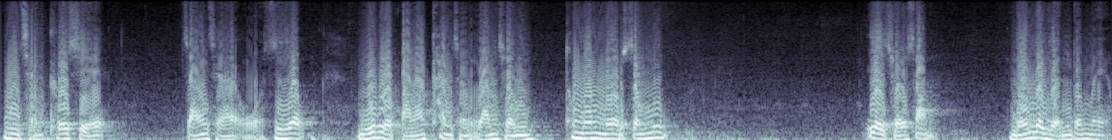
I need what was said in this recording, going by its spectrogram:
目前科学讲起来，我是认，如果把它看成完全通通没有生物，月球上连个人都没有。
